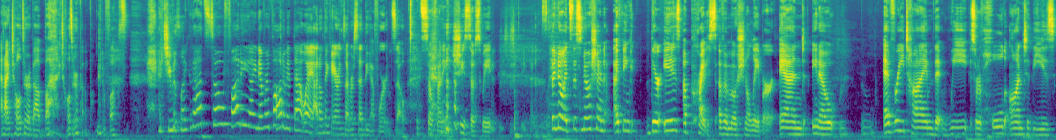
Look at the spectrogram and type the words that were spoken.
And I told her about I told her about bucket of fucks. And she was like, That's so funny. I never thought of it that way. I don't think Aaron's ever said the F word, so It's so funny. She's so sweet. But no, it's this notion. I think there is a price of emotional labor. And, you know, every time that we sort of hold on to these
